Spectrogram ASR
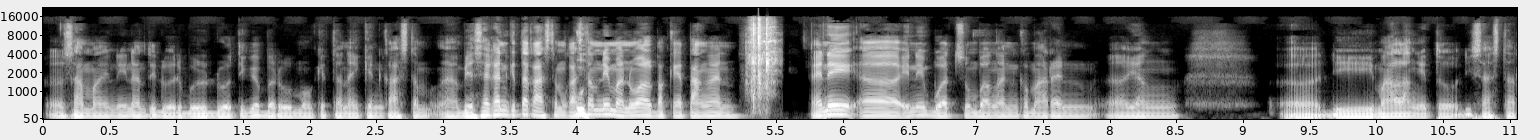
eh, sama ini nanti 2023 baru mau kita naikin custom. Nah, biasanya kan kita custom custom nih manual pakai tangan. Nah, ini eh, ini buat sumbangan kemarin eh, yang eh, di Malang itu disaster.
